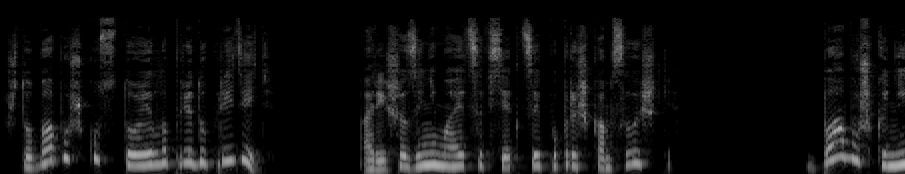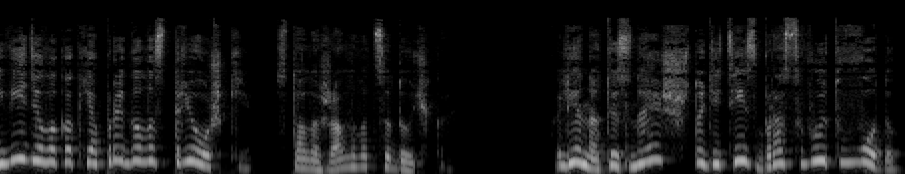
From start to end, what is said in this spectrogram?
что бабушку стоило предупредить. Ариша занимается в секции по прыжкам с вышки. «Бабушка не видела, как я прыгала с трешки», — стала жаловаться дочка. «Лена, ты знаешь, что детей сбрасывают в воду?»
